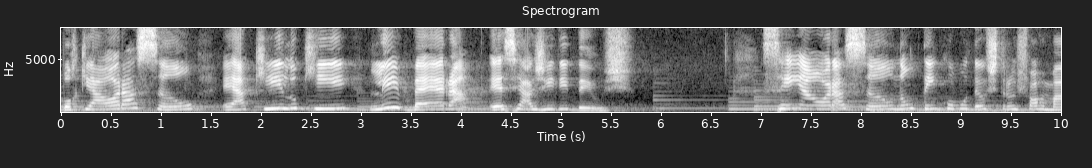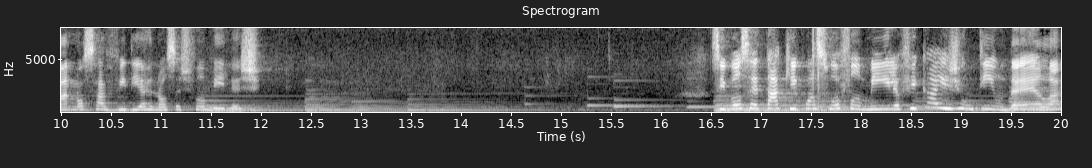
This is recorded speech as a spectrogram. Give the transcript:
Porque a oração é aquilo que libera esse agir de Deus. Sem a oração, não tem como Deus transformar a nossa vida e as nossas famílias. Se você está aqui com a sua família, fica aí juntinho dela.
